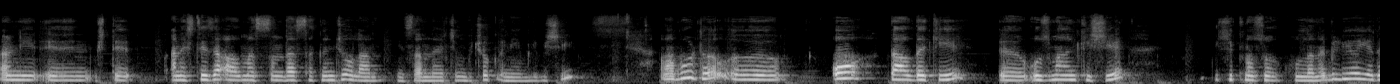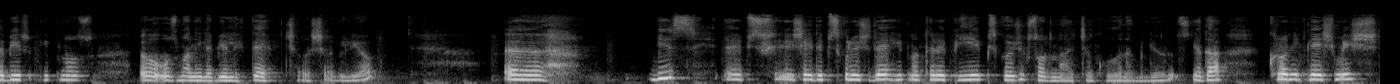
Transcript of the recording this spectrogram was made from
Örneğin e, işte anestezi almasında sakınca olan insanlar için bu çok önemli bir şey. Ama burada e, o daldaki e, uzman kişi hipnozu kullanabiliyor ya da bir hipnoz e, uzmanı ile birlikte çalışabiliyor. E, biz e, şeyde psikolojide hipnoterapiyi psikolojik sorunlar için kullanabiliyoruz ya da kronikleşmiş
